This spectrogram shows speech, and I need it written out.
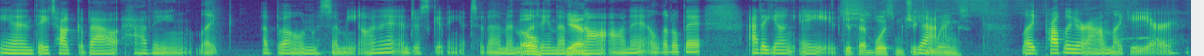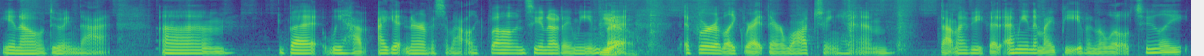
and they talk about having like a bone with some meat on it and just giving it to them and Oh, letting them yeah. gnaw on it a little bit at a young age. Get that boy some chicken Yeah. wings. like probably around like a year, you know, doing that. Um, but we have, I get nervous about like bones, you know what I mean? Yeah. But if we're like right there watching him, that might be good. I mean, it might be even a little too late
